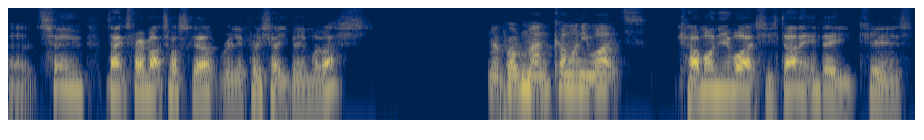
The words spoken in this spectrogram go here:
uh, too. Thanks very much, Oscar. Really appreciate you being with us. No problem, man. Come on, you whites. Come on, you whites. He's done it indeed. Cheers.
